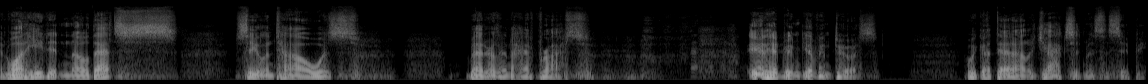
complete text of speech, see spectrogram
And what he didn't know, that ceiling tile was better than half price. It had been given to us. We got that out of Jackson, Mississippi.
